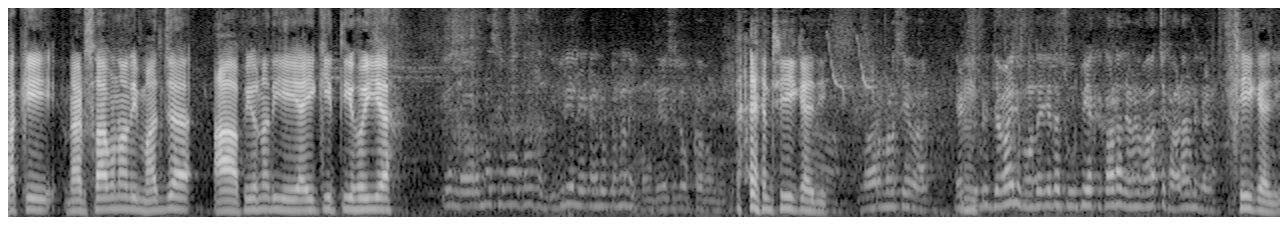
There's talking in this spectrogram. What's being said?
ਬਾਕੀ ਡਾਕਟਰ ਸਾਹਿਬ ਉਹਨਾਂ ਦੀ ਮੱਝ ਆ ਆਪ ਹੀ ਉਹਨਾਂ ਦੀ ਏਆਈ ਕੀਤੀ ਹੋਈ ਆ। ਇਹ ਨਾਰਮਲ ਸੇਵਾ ਤਾਂ ਦੰਦੀ ਵੀਰੇ ਲੇਟਾਂ ਲੂਟਾਂ ਨਹੀਂ ਪਾਉਂਦੇ ਅਸੀਂ ਲੋਕਾਂ ਵਾਂਗੂ। ਠੀਕ ਹੈ ਜੀ। ਨਾਰਮਲ ਸੇਵਾ ਲੇਟ ਲੂਟ ਜਮਾ ਹੀ ਨਹੀਂ ਪਾਉਂਦੇ ਜੇ ਤਾਂ ਸੂਪੀ ਇੱਕ ਕਾੜਾ ਦੇਣਾ ਬਾਅਦ ਚ ਕਾੜਾ ਵੀ ਨਹੀਂ ਦੇਣਾ। ਠੀਕ ਹੈ ਜੀ।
